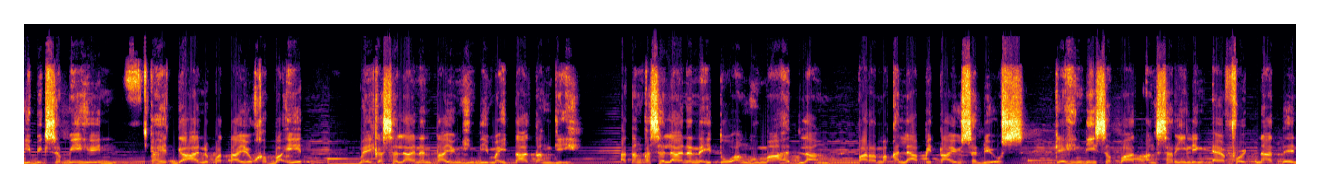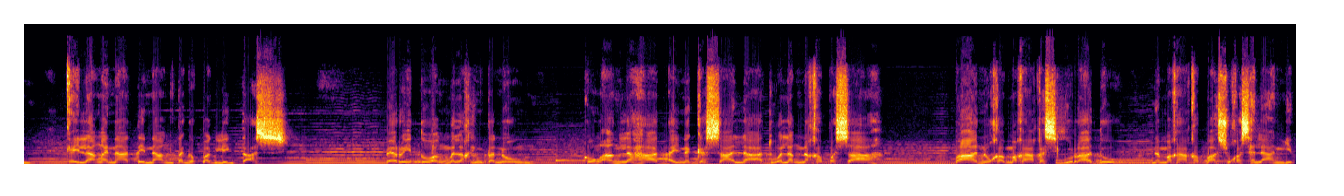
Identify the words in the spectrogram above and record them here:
Ibig sabihin, kahit gaano pa tayo kabait, may kasalanan tayong hindi maitatanggi. At ang kasalanan na ito ang humahad lang para makalapit tayo sa Diyos. Kaya hindi sapat ang sariling effort natin, kailangan natin ng tagapagligtas. Pero ito ang malaking tanong, kung ang lahat ay nagkasala at walang nakapasa, paano ka makakasigurado na makakapasok ka sa langit?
